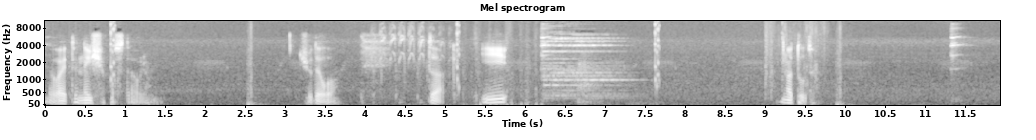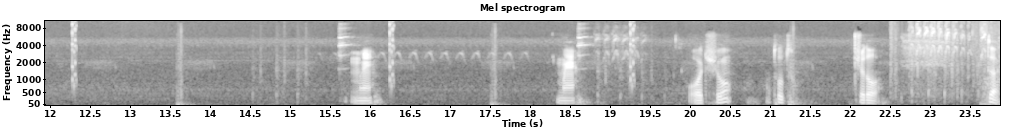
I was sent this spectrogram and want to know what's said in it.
давайте нижче поставлю. Чудово. Так, і. Отут. Ме. Ме. Хочу. Тут. Чудово. Так,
